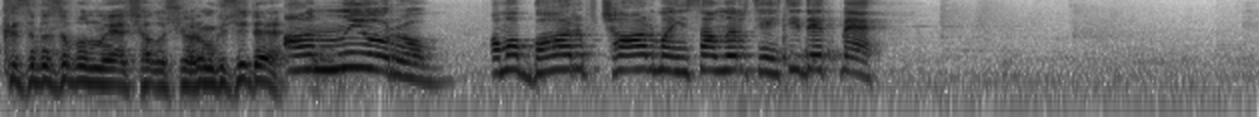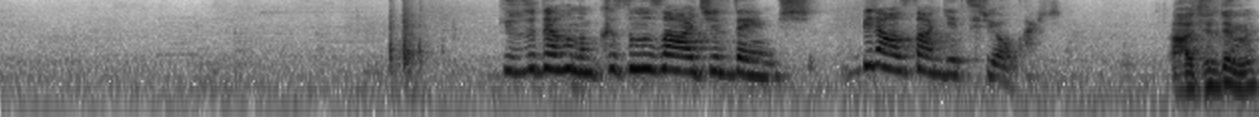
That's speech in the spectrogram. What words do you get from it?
Kızımızı bulmaya çalışıyorum Güzide. Anlıyorum. Ama bağırıp çağırma, insanları tehdit etme. Güzide Hanım kızınız acildeymiş. Birazdan getiriyorlar. Acilde mi?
